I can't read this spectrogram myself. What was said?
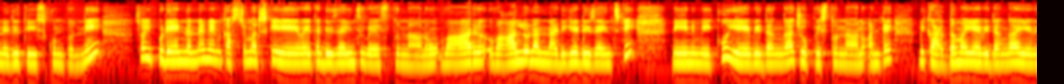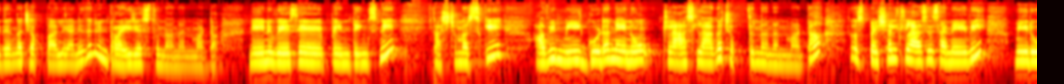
అనేది తీసుకుంటుంది. సో ఇప్పుడు ఏంటంటే నేను కస్టమర్స్కి ఏవైతే డిజైన్స్ వేస్తున్నానో వారు వాళ్ళు నన్ను అడిగే డిజైన్స్ని నేను మీకు ఏ విధంగా చూపిస్తున్నాను అంటే మీకు అర్థమయ్యే విధంగా ఏ విధంగా చెప్పాలి అనేది నేను ట్రై చేస్తున్నాను అనమాట నేను వేసే పెయింటింగ్స్ని కస్టమర్స్కి అవి మీకు కూడా నేను క్లాస్ లాగా చెప్తున్నాను అనమాట సో స్పెషల్ క్లాసెస్ అనేవి మీరు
